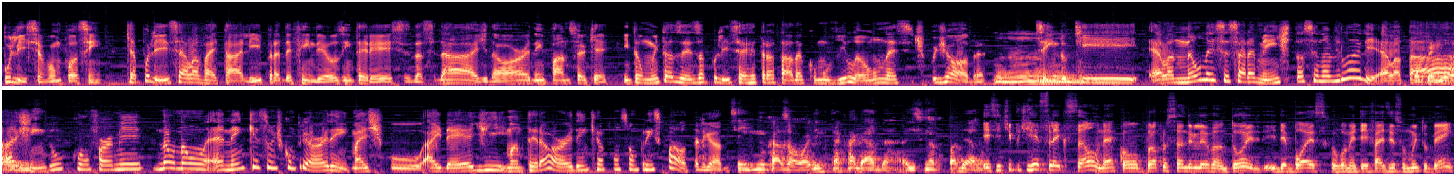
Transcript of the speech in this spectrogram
polícia, vamos pôr assim. Que a polícia ela vai estar ali pra defender os interesses da cidade, da ordem, pá, não sei o quê. Então muitas vezes a polícia é retratada como vilão nesse tipo de obra. Hum. Sendo que ela não necessariamente tá sendo a vilã ali. Ela tá agindo conforme. Não, não, é nem questão de cumprir ordem, mas, tipo, a ideia é de manter a ordem, que é a função principal, tá ligado? Sim, no caso a ordem que tá cagada. Isso não é culpa dela. Esse tipo de reflexão, né, como o próprio Sandro levantou, e e The Boys, que eu comentei, faz isso muito bem,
